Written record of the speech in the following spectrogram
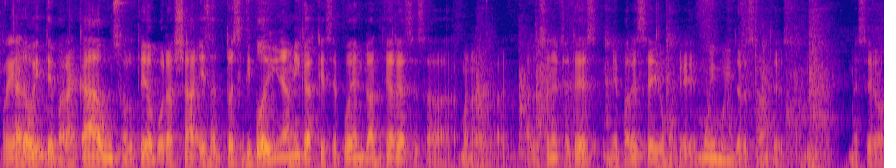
regalo 20 para acá, un sorteo por allá, esa, todo ese tipo de dinámicas que se pueden plantear gracias a, bueno, a, a los NFTs, me parece como que muy, muy interesante eso. Me cebo.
